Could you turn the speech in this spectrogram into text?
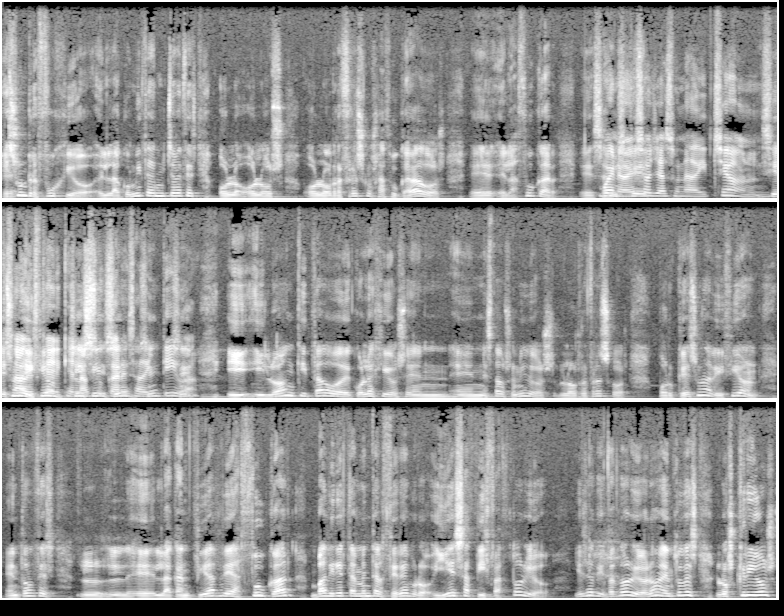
es un refugio. La comida muchas veces, o, los, o los refrescos azucarados, eh, el azúcar. Eh, bueno, eso ya es una adicción. Sí, es una adicción. Que, el azúcar es adictiva. Y, lo han quitado de colegios en, en, Estados Unidos, los refrescos, porque es una adicción. Entonces, la cantidad de azúcar va directamente al cerebro y es satisfactorio. Y es satisfactorio, ¿no? Entonces, los críos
